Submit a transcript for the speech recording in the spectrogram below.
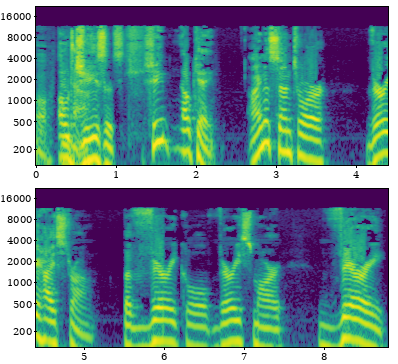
Oh, Oh Jesus! She okay. Ina Centaur, very high strung, but very cool, very smart, very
